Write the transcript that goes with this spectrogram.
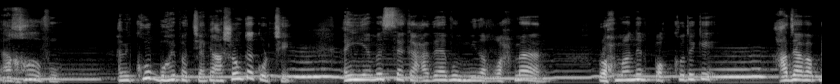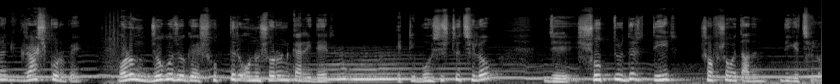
আখাফু। আমি খুব ভয় পাচ্ছি, আমি আশঙ্কা করছি। মিনার রহমান। রহমানের পক্ষ থেকে আজাব আপনাকে গ্রাস করবে। বরং যোগ যোগে সত্যের অনুসরণকারীদের একটি বৈশিষ্ট্য ছিল যে শত্রুদের তীর সবসময় তাদের দিকে ছিল।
